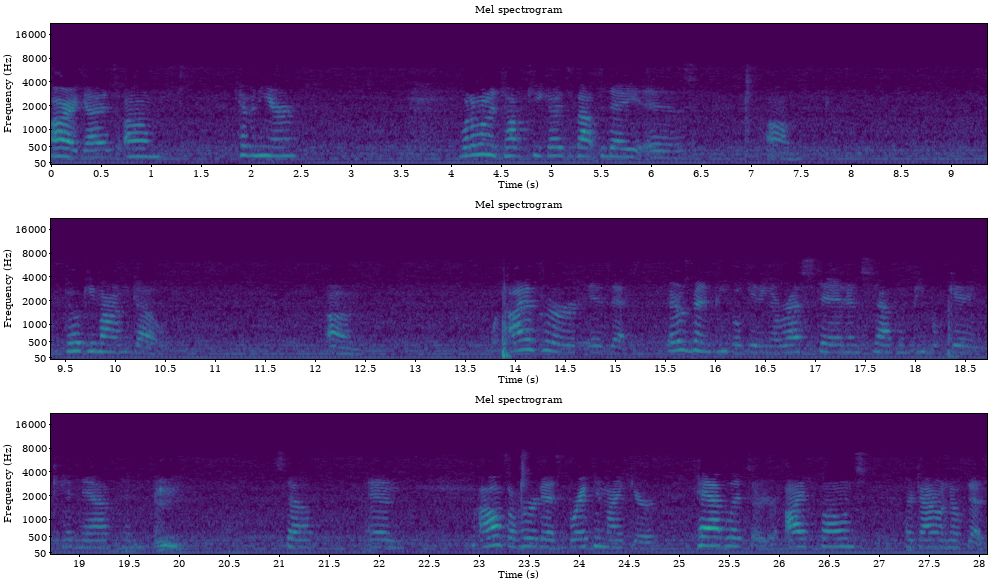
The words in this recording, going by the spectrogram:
Alright guys, um, Kevin here. What I want to talk to you guys about today is, um, Pokemon Go. Um, what I have heard is that there's been people getting arrested and stuff, and people getting kidnapped and stuff, and I also heard that it's breaking like your tablets or your iPhones, which I don't know if that's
